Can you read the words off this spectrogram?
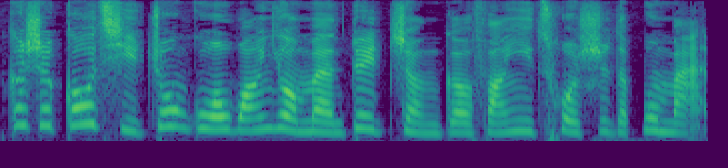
更是勾起中国网友们对整个防疫措施的不满。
